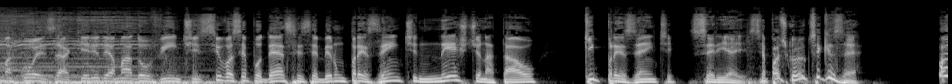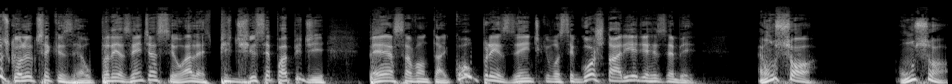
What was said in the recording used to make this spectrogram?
Uma coisa, querido e amado ouvinte, se você pudesse receber um presente neste Natal, que presente seria esse? Você pode escolher o que você quiser. Pode escolher o que você quiser. O presente é seu. Olha, pedir você pode pedir. Peça à vontade. Qual o presente que você gostaria de receber? É um só. Um só.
